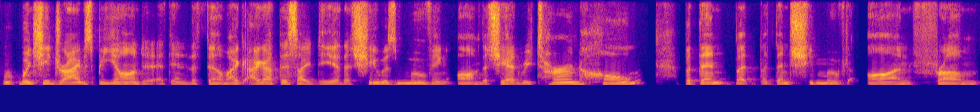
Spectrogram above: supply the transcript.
when she drives beyond it at the end of the film, I, I got this idea that she was moving on, that she had returned home, but then but but then she moved on from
